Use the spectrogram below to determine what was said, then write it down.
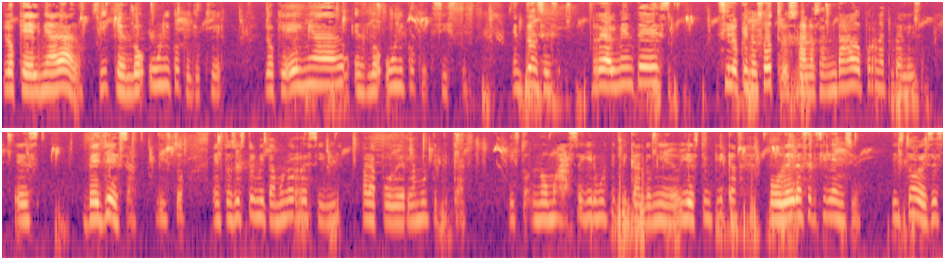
lo que Él me ha dado, ¿sí? que es lo único que yo quiero. Lo que Él me ha dado es lo único que existe. Entonces, realmente es, si lo que nosotros nos han dado por naturaleza es belleza, ¿listo? Entonces permitámonos recibir para poderla multiplicar. Listo, no más seguir multiplicando miedo y esto implica poder hacer silencio. Listo, a veces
